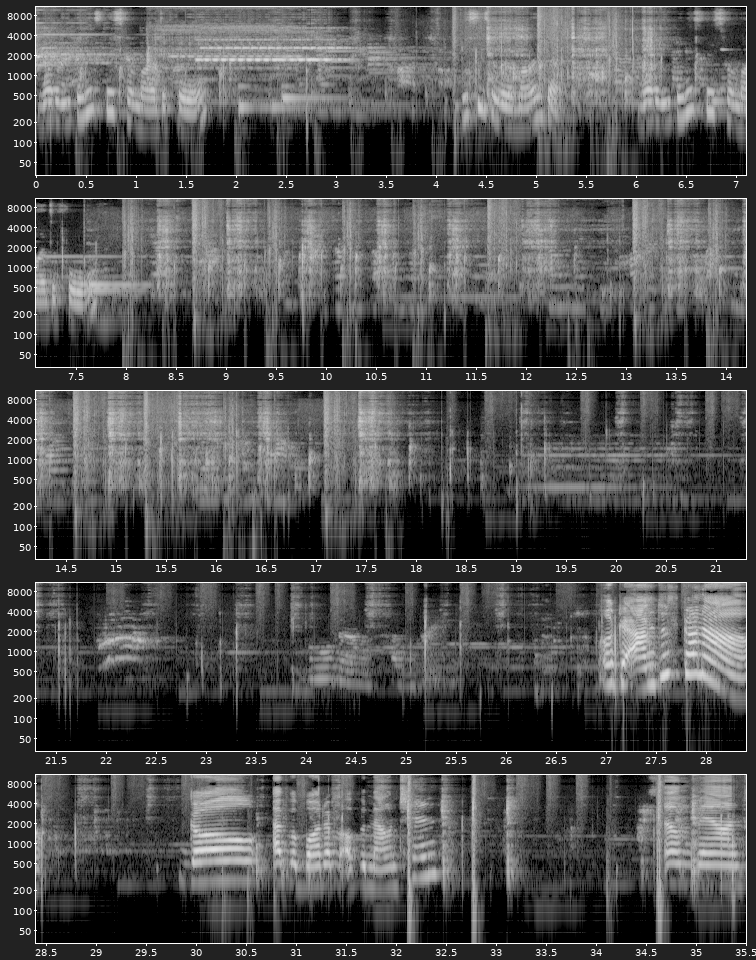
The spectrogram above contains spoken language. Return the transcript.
What even is this reminder for? This is a reminder. What even is this reminder for? Go at the bottom of the mountain. And then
